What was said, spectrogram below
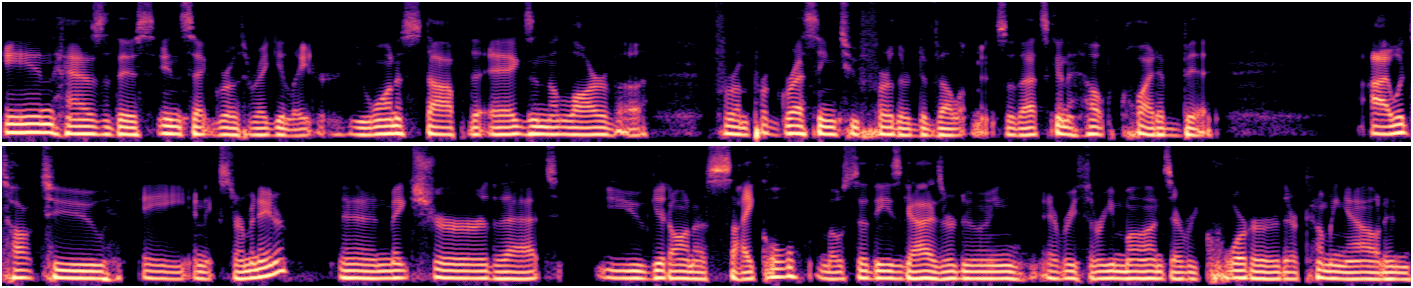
and has this insect growth regulator you want to stop the eggs and the larvae from progressing to further development so that's going to help quite a bit I would talk to a an exterminator and make sure that you get on a cycle. Most of these guys are doing every three months, every quarter, they're coming out and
